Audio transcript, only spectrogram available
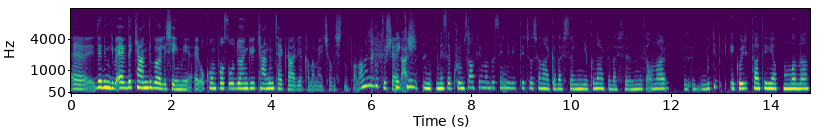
Ee, dediğim gibi evde kendi böyle şeyimi e, o kompost o döngüyü kendim tekrar yakalamaya çalıştım falan. Hani bu tür şeyler. Peki mesela kurumsal firmada seninle birlikte çalışan arkadaşların, yakın arkadaşların mesela onlar e, bu tip ekolojik tatil yapmana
